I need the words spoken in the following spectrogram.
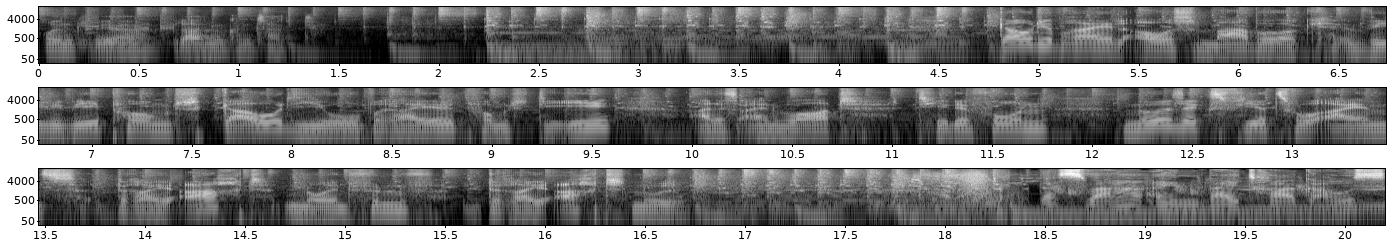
und wir bleiben in Kontakt. Gaudiobreil aus Marburg. www.gaudiobreil.de. Alles ein Wort. Telefon 06421 3895 380. Das war ein Beitrag aus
